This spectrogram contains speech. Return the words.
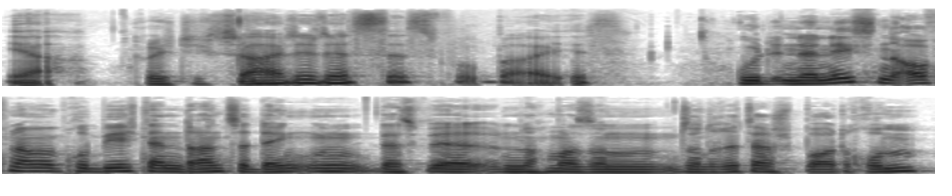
Ja, Richtig. schade, dass das vorbei ist. Gut, in der nächsten Aufnahme probiere ich dann dran zu denken, dass wir nochmal so einen so einen Rittersport rum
